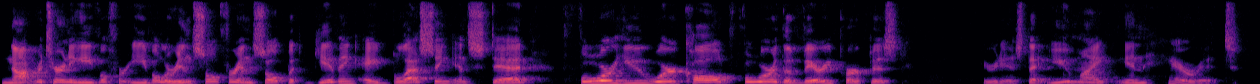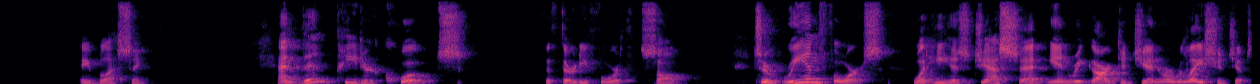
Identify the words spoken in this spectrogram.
not returning evil for evil or insult for insult, but giving a blessing instead. For you were called for the very purpose here it is, that you might inherit a blessing. And then Peter quotes the 34th Psalm to reinforce what he has just said in regard to general relationships,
